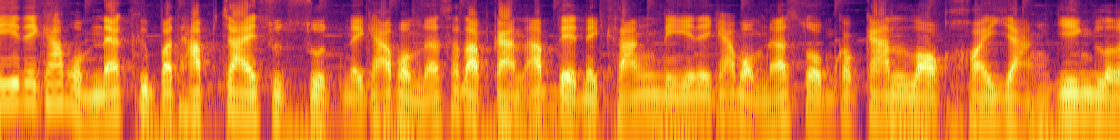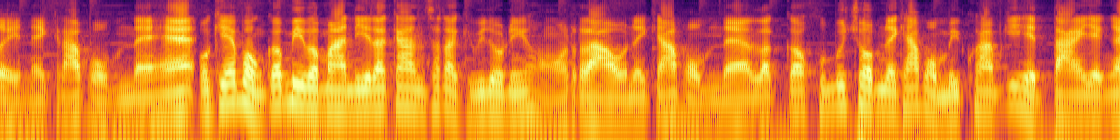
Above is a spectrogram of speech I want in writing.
นี้นะครับผมนะคือประทับใจสุดๆนะครับผมนะสำหรับการอัปเดตในครั้งนี้นะครับผมนะสมกับการรอคอยอย่างยิ่งเลยนะครับผมนะฮะโอเคผมก็มีประมาณนี้แล้วกันสำหรับคลิปวิดีโอนี้ของเรานะครับผมนะแล้วก็คุณผู้ชมนะครับผมมีความคิดเห็นต่างยังไง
